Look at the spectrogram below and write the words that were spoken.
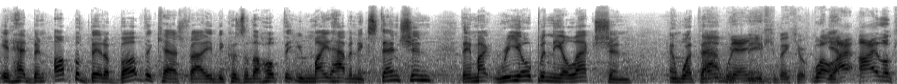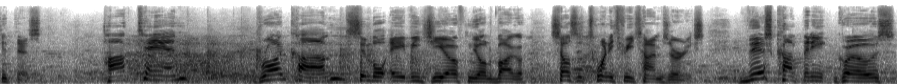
It had been up a bit above the cash value because of the hope that you might have an extension. They might reopen the election and what that and would then mean. you can make your. Well, Yeah. I, I look at this. Hock Tan, Broadcom, symbol AVGO from the old Vago, sells at 23 times earnings. This company grows,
